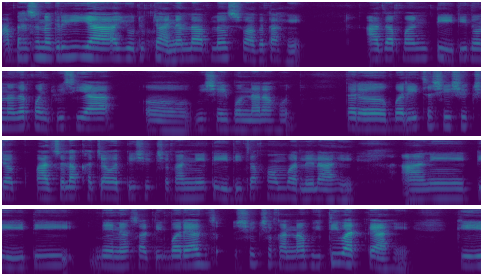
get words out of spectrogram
अभ्यासनगरी या यूट्यूब चॅनलला आपलं स्वागत आहे. आज आपण टी ई टी दोन हजार पंचवीस या विषयी बोलणार आहोत. तर बरेच असे शिक्षक पाच लाखाच्या वरती शिक्षकांनी टी ई टीचा फॉर्म भरलेला आहे. आणि टी ई टी देण्यासाठी बऱ्याच शिक्षकांना भीती वाटते आहे की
